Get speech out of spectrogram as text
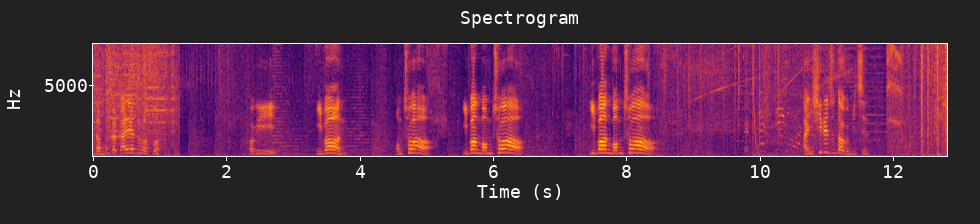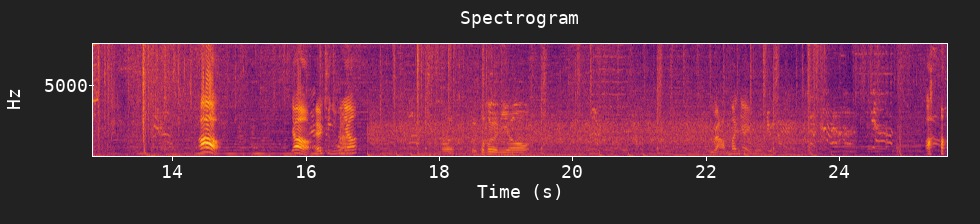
나 뭔가 깔려 죽었어. 거기 2번 멈춰. 2번 멈춰. 2번 멈춰. 아니 힐 해 준다고 미친. 아! 야 L2 누구냐? 어 그 도서연이요. 이거 왜 안 맞냐 이거? 아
